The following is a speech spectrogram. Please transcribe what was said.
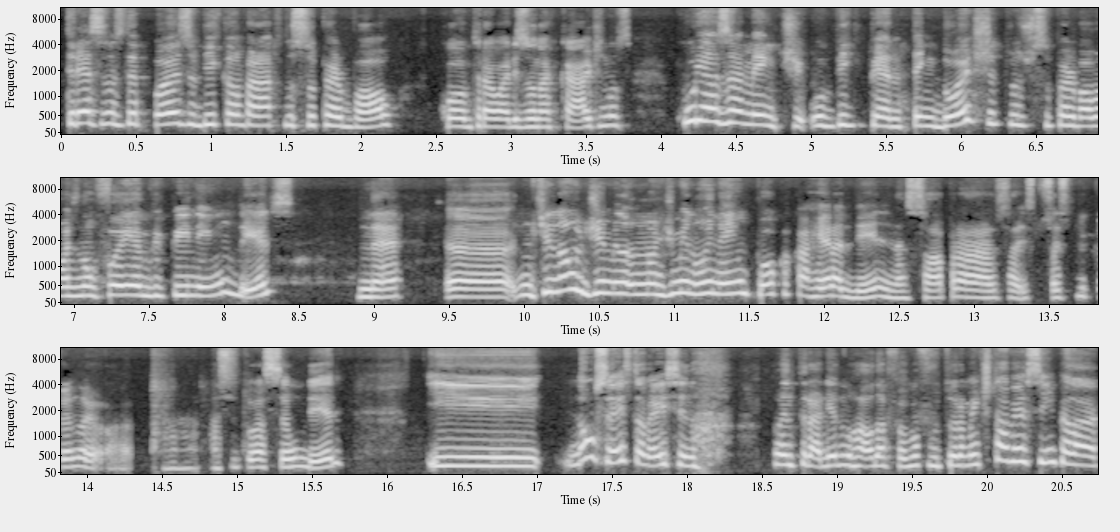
três anos depois, o bicampeonato do Super Bowl contra o Arizona Cardinals. Curiosamente, o Big Ben tem dois títulos de Super Bowl, mas não foi MVP em nenhum deles, né? Uh, que não diminui, não diminui nem um pouco a carreira dele, né? Só para só, só, explicando a, a, a, situação dele. E não sei se também se não, não, entraria no Hall da Fama futuramente, talvez sim, pela,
